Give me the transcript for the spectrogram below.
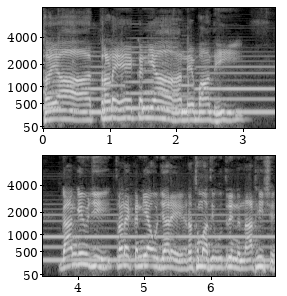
થયા, ત્રણે કન્યાને બાંધી. ગાંગેવજી, ત્રણે કન્યાઓ જ્યારે રથમાંથી ઉતરીને નાઠી છે,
